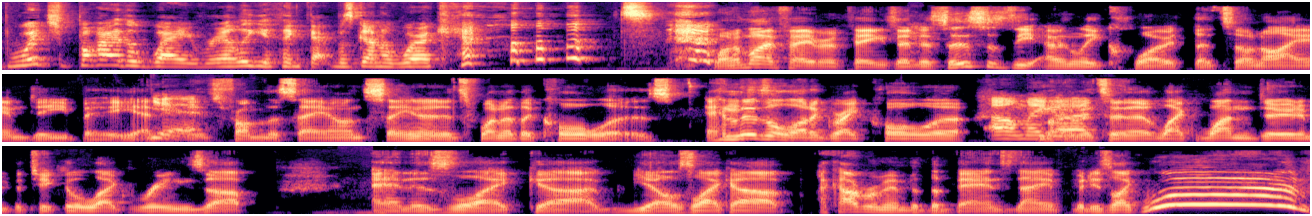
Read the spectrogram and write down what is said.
which, by the way, really, you think that was going to work out? One of my favorite things, and it's, this is the only quote that's on IMDb, and Yeah. it's from the seance scene, and it's one of the callers. And there's a lot of great caller Oh my God. moments in it. Like one dude in particular, like rings up and is like, uh, yells like, uh, I can't remember the band's name, but he's like, woo!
